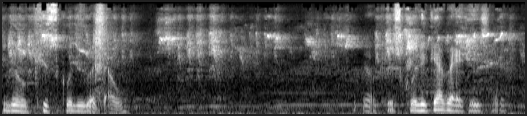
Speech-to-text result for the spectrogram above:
જો ખિસકોલી બતાવું જો ખિસકોલી ક્યાં બેઠી છે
